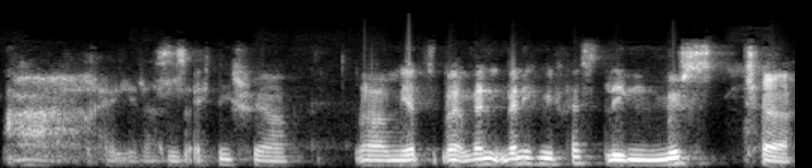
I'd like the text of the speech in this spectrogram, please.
ach, hey, das ist echt nicht schwer. Ähm, jetzt, wenn, wenn ich mich festlegen müsste,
